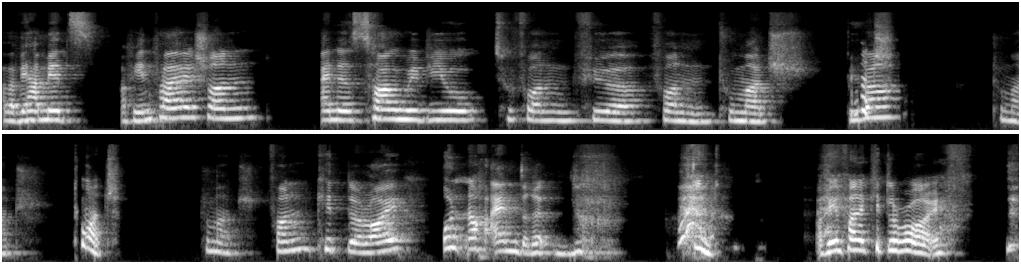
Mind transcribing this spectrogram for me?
Aber wir haben jetzt auf jeden Fall schon eine Song-Review zu- von, für, von Too Much Too über. Much. Too Much. Too much. Too Much. Von Kid Leroy und noch einen dritten. Auf jeden Fall Kid Leroy.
